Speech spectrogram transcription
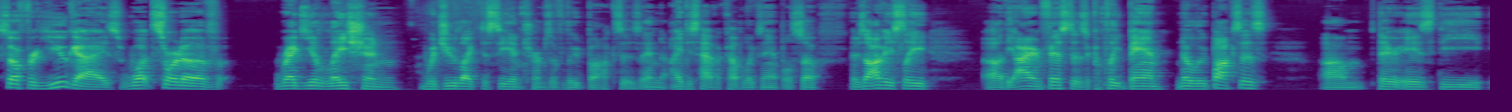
So, for you guys, what sort of regulation would you like to see in terms of loot boxes? And I just have a couple examples. So, there's obviously uh, the Iron Fist is a complete ban, no loot boxes. Um, there is the,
